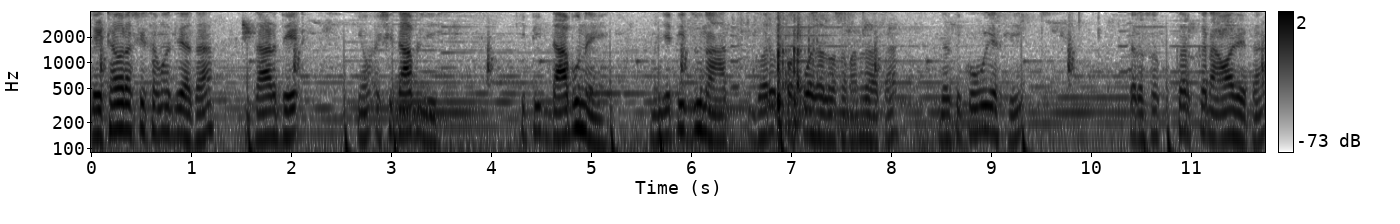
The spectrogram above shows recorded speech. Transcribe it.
देठावर अशी समजली आता जाड देठ किंवा अशी दाबली की ती दाबू नये. म्हणजे ती जुना आत गर पक्व झालो असं मानलं जाता. जर ती कोवळी असली तर असं कर्कन आवाज येता.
